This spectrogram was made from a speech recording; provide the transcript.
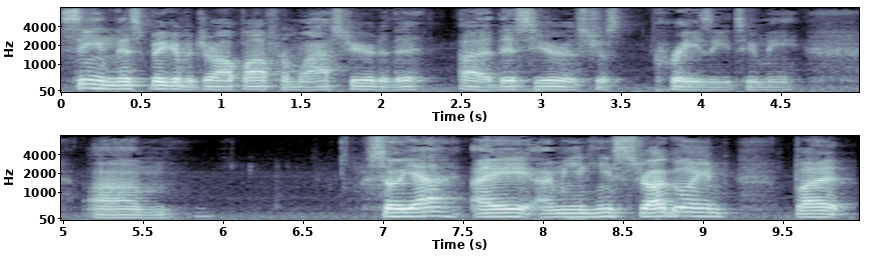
seeing this big of a drop off from last year to this, uh, this year is just crazy to me. Um, so yeah, I I mean he's struggling, but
